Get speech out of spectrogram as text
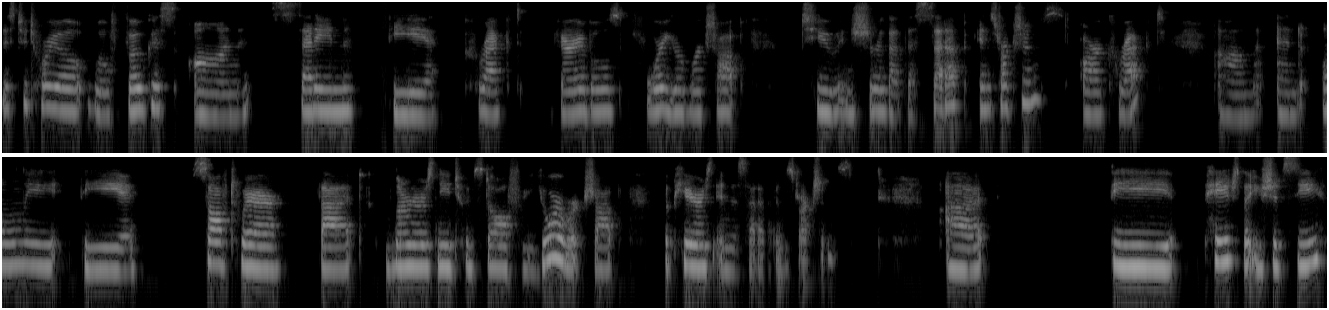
This tutorial will focus on setting the correct variables for your workshop to ensure that the setup instructions are correct um, and only the software that learners need to install for your workshop appears in the setup instructions. Uh, the page that you should see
